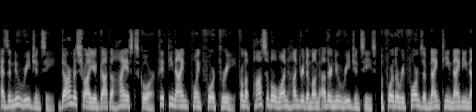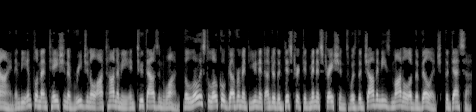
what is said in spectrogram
As a new regency, Dharmasraya got the highest score 59.43 from a possible 100 among other new regencies, before the reforms of 1999 and the implementation of regional autonomy in 2001. The lowest local government unit under the district administrations was the Javanese model of the village, the Desa.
